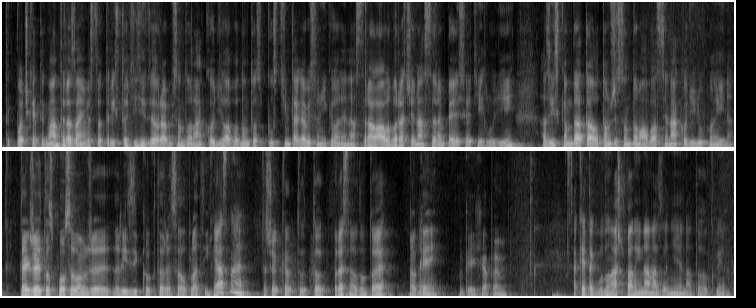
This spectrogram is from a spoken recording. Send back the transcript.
tak počkaj, tak mám teraz zainvestovať 300 tisíc eur, aby som to nakodil a potom to spustím tak, aby som nikoho nenastral, alebo radšej naserem 50 ľudí a získam dáta o tom, že som to mal vlastne nakodiť úplne inak. Takže je to spôsobom, že riziko, ktoré sa oplatí. Jasné, takže to, to, presne o tom to je. OK, je. OK, chápem. A keď tak budú naštvaní na nás a nie na toho klienta.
